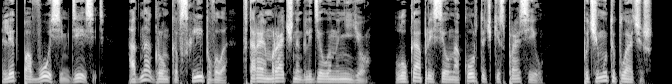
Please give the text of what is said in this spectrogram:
лет по восемь-десять. Одна громко всхлипывала, вторая мрачно глядела на нее. Лука присел на корточки, спросил. «Почему ты плачешь?»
